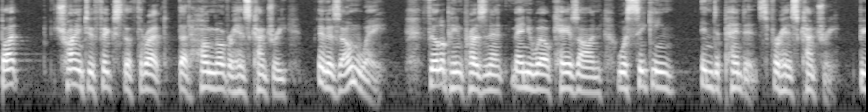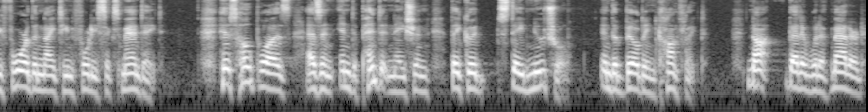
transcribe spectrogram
But trying to fix the threat that hung over his country in his own way. Philippine President Manuel Quezon was seeking independence for his country before the 1946 mandate. His hope was, as an independent nation, they could stay neutral in the building conflict. Not that it would have mattered,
